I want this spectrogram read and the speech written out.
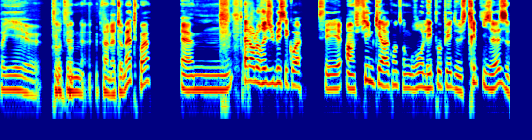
croyez euh, Rotten, enfin la tomate quoi. Euh, alors le résumé c'est quoi? C'est un film qui raconte en gros l'épopée de stripteaseuses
